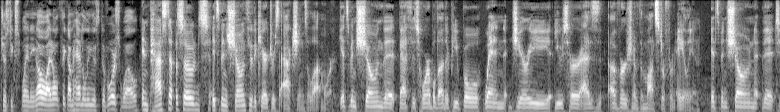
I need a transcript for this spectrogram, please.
Just explaining, oh, I don't think I'm handling this divorce well. In past episodes, it's been shown through the character's actions a lot more. It's been shown that Beth is horrible to other people when Jerry used her as a version of the monster from Alien. It's been shown that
